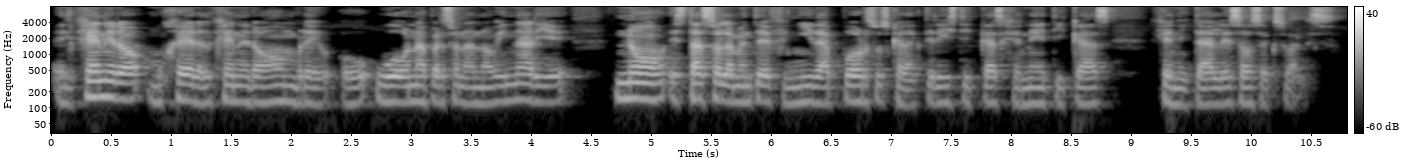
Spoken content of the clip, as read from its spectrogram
El género mujer, el género hombre o, u una persona no binaria no está solamente definida por sus características genéticas, genitales o sexuales.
